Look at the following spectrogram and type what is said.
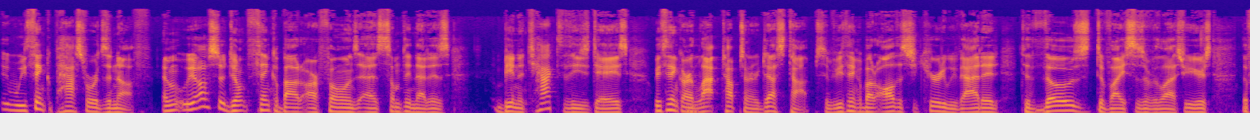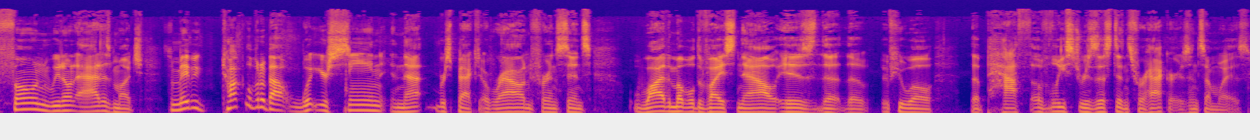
We think passwords enough, and we also don't think about our phones as something that is being attacked these days, we think our mm-hmm. laptops and our desktops. If you think about all the security we've added to those devices over the last few years, the phone we don't add as much. So maybe talk a little bit about what you're seeing in that respect around, for instance, why the mobile device now is the the if you will the path of least resistance for hackers in some ways.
